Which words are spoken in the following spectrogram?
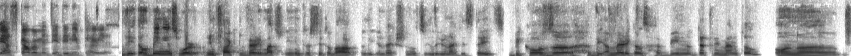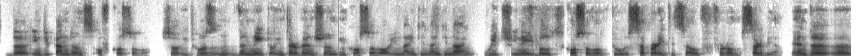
U.S. government in the new period? The Albanians were, in fact, very much interested about the elections in the United States. Because uh, the Americans have been detrimental on uh, the independence of Kosovo. So it was the NATO intervention in Kosovo in 1999, which enabled Kosovo to separate itself from Serbia. And uh, uh,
